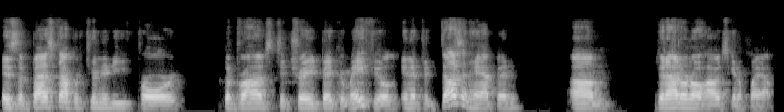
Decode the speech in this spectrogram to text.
is the best opportunity for the Browns to trade Baker Mayfield. And if it doesn't happen, um, then I don't know how it's going to play out.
